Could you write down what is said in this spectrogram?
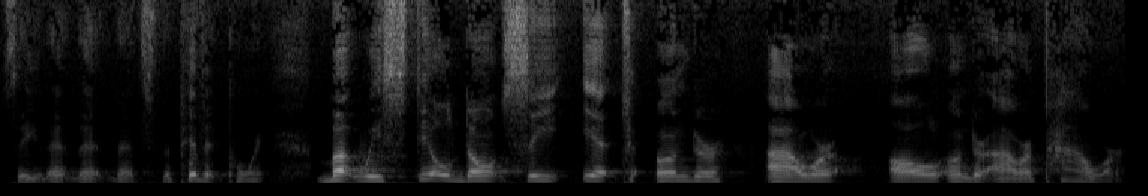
see, that, that, that's the pivot point. But we still don't see it under our, all under our power.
